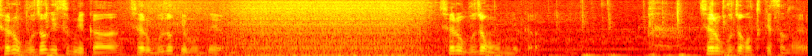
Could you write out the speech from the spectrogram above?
제로 무적 있습니까? 제로 무적이 뭔데요? 제로 무적 뭡니까? 제로 무적 어떻게 썼나요?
